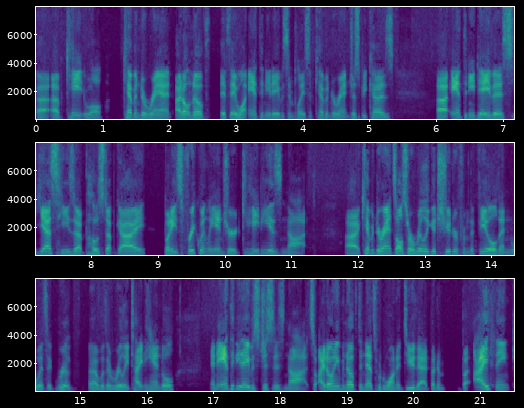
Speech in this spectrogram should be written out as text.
uh, of Kate. Well, Kevin Durant. I don't know if, if they want Anthony Davis in place of Kevin Durant just because uh, Anthony Davis, yes, he's a post up guy, but he's frequently injured. KD is not. Uh, Kevin Durant's also a really good shooter from the field and with a real, uh, with a really tight handle, and Anthony Davis just is not. So I don't even know if the Nets would want to do that. But um, but I think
